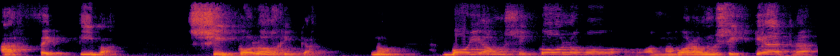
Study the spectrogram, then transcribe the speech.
afectiva, psicológica, ¿no? voy a un psicólogo, a lo mejor a un psiquiatra,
